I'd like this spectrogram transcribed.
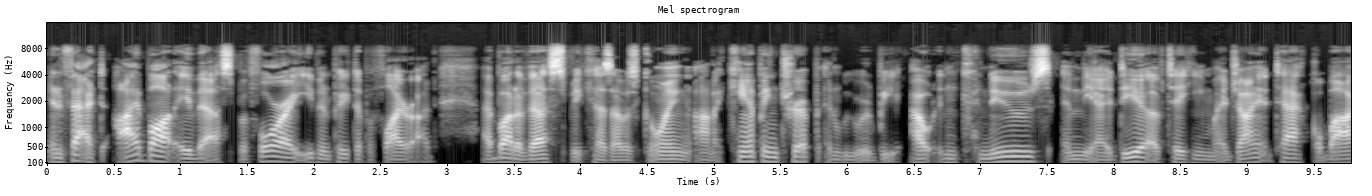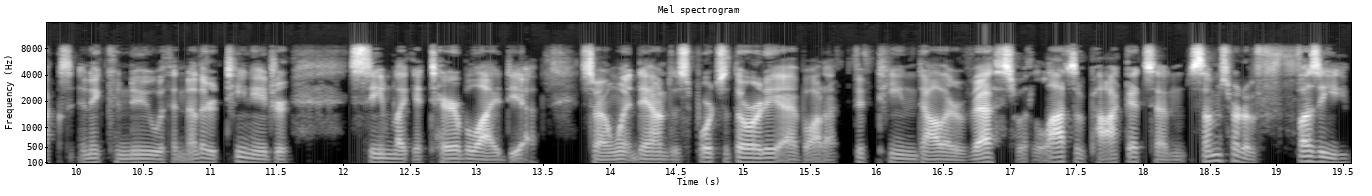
In fact, I bought a vest before I even picked up a fly rod. I bought a vest because I was going on a camping trip and we would be out in canoes, and the idea of taking my giant tackle box in a canoe with another teenager seemed like a terrible idea. So I went down to Sports Authority. I bought a $15 vest with lots of pockets and some sort of fuzzy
